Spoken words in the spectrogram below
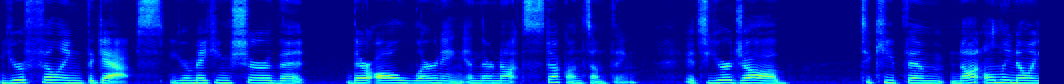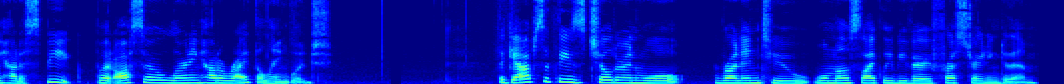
you're filling the gaps. You're making sure that they're all learning and they're not stuck on something. It's your job to keep them not only knowing how to speak, but also learning how to write the language. The gaps that these children will run into will most likely be very frustrating to them.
